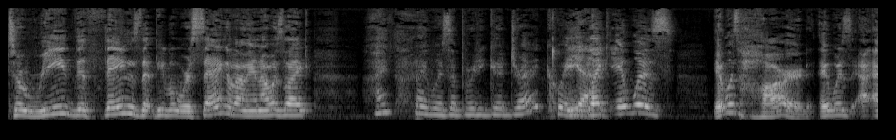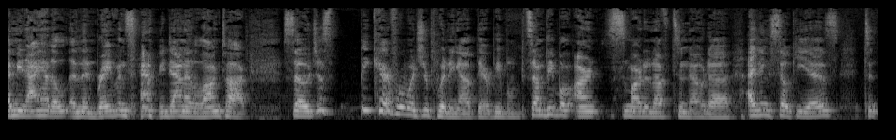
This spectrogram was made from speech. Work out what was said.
to read the things that people were saying about me, and I was like, I thought I was a pretty good drag queen. Yeah. Like it was. It was hard. It was. I mean, I had a, and then Raven sat me down at a long talk. So just be careful what you're putting out there, people. Some people aren't smart enough to know to. I think Silky is to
